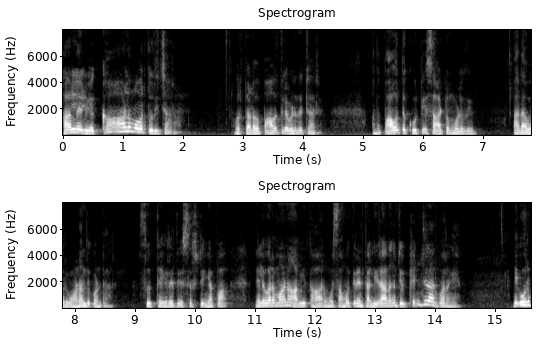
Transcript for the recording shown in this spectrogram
ஹலே எக்காலம் அவர் துதிச்சாராம். ஒரு தடவை பாவத்தில் விழுந்துட்டார். அந்த பாவத்தை கூட்டி சாட்டும் பொழுது அதை அவர் உணர்ந்து கொண்டார். சுத்த இருதய சிருஷ்டிங்கப்பா. நிலவரமான ஆவியை தாரும் சமுத்திரம் தள்ளிராதங்கன்னு சொல்லி கெஞ்சினா இருப்பாருங்க இன்றைக்கி ஒரு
